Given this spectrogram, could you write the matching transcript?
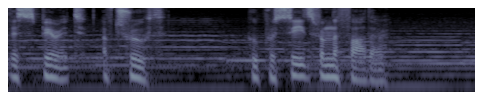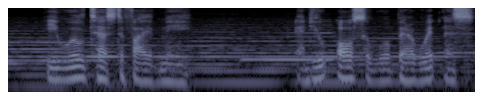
the Spirit of truth, who proceeds from the Father, he will testify of me, and you also will bear witness,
